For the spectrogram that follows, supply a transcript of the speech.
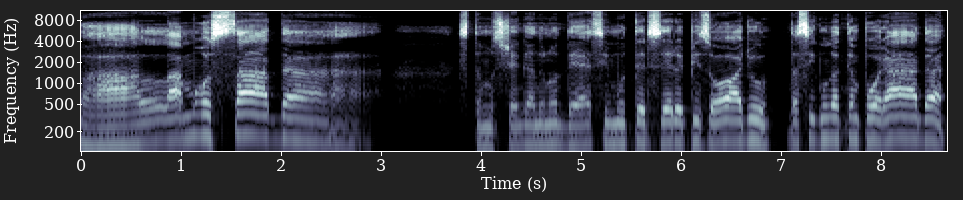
Fala moçada! Estamos chegando no 13 terceiro episódio da segunda temporada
